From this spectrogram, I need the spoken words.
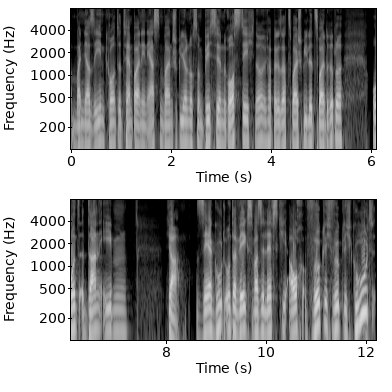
man ja sehen konnte. Temper in den ersten beiden Spielen noch so ein bisschen rostig. Ne? Ich habe ja gesagt, zwei Spiele, zwei Drittel. Und dann eben, ja, sehr gut unterwegs. Wasilewski auch wirklich, wirklich gut.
